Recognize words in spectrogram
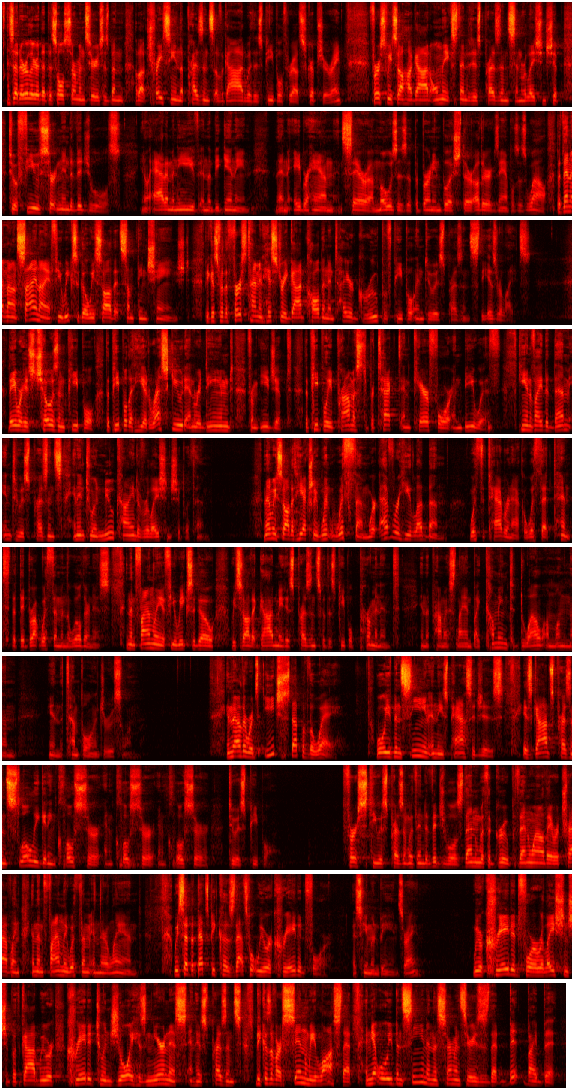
I said earlier that this whole sermon series has been about tracing the presence of God with his people throughout Scripture, right? First, we saw how God only extended his presence and relationship to a few certain individuals. You know, Adam and Eve in the beginning, then Abraham and Sarah, Moses at the burning bush. There are other examples as well. But then at Mount Sinai a few weeks ago, we saw that something changed. Because for the first time in history, God called an entire group of people into his presence, the Israelites. They were his chosen people, the people that he had rescued and redeemed from Egypt, the people he'd promised to protect and care for and be with. He invited them into his presence and into a new kind of relationship with him. And then we saw that he actually went with them wherever he led them with the tabernacle, with that tent that they brought with them in the wilderness. And then finally, a few weeks ago, we saw that God made his presence with his people permanent in the promised land by coming to dwell among them in the temple in Jerusalem. In other words, each step of the way, what we've been seeing in these passages is God's presence slowly getting closer and closer and closer to his people. First, he was present with individuals, then with a group, then while they were traveling, and then finally with them in their land. We said that that's because that's what we were created for as human beings, right? We were created for a relationship with God. We were created to enjoy His nearness and His presence. Because of our sin, we lost that. And yet, what we've been seeing in this sermon series is that bit by bit,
